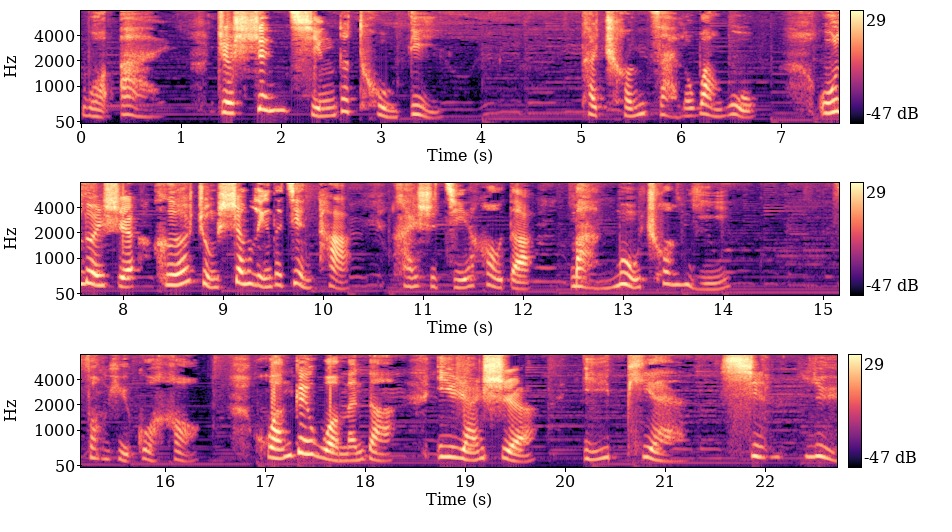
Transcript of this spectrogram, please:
我爱这深情的土地，它承载了万物，无论是何种生灵的践踏，还是劫后的满目疮痍，风雨过后，还给我们的依然是一片新绿。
